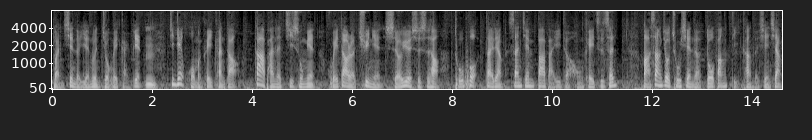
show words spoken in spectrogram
短线的言论就会改变。嗯，今天我们可以看到大盘的技术面回到了去年十二月十四号突破带量三千八百亿的红 K 支撑，马上就出现了多方抵抗的现象。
